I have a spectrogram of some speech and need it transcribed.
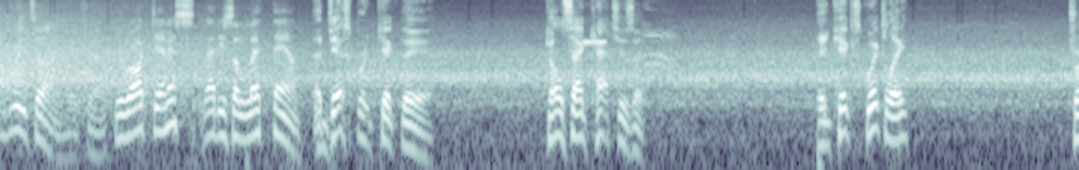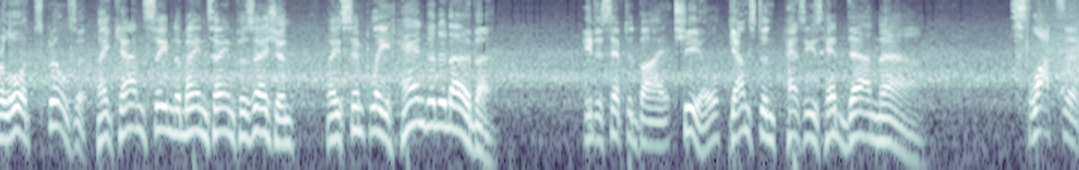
every time, You're right, Dennis. That is a letdown. A desperate kick there. Goldsack catches it. He kicks quickly. Treloar spills it. They can't seem to maintain possession. They simply handed it over. Intercepted by Shiel. Gunston has his head down now. Slots it.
